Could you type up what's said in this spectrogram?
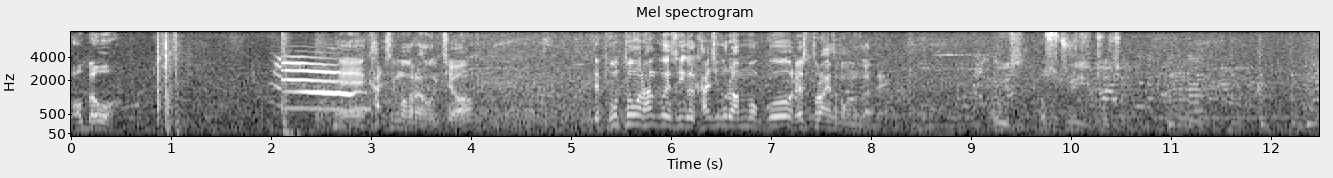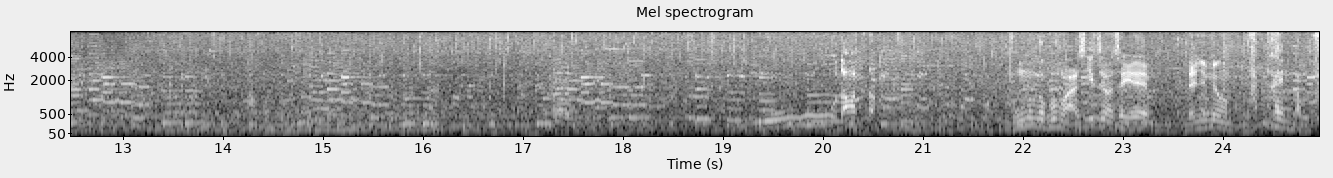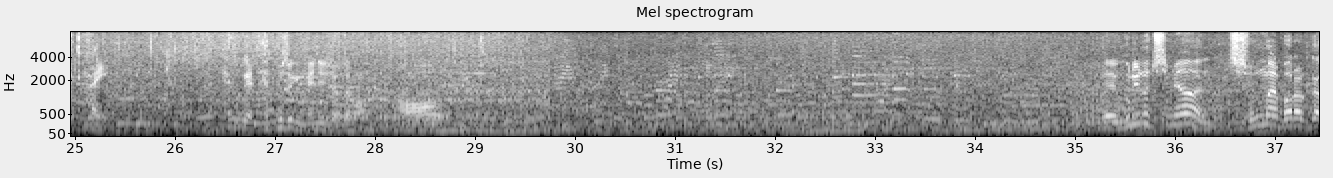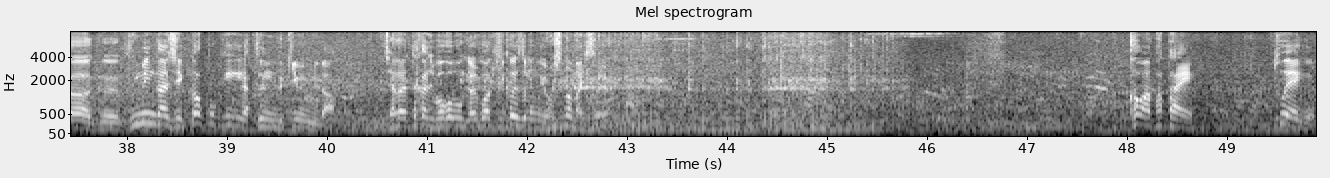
어 매워. 네 간식 먹으러 가고 있죠. 근데 보통은 한국에서 이걸 간식으로 안 먹고 레스토랑에서 먹는 건데. 어이 벌써 줄이. 오 나왔다. 먹는 거 보면 아시겠지만 저게 메뉴명은 팟타이입니다. 팟타이. 태국의 대표적인 메뉴죠, 저거. 어우. 네, 우리로 치면 정말 뭐랄까 그 국민 간식 떡볶이 같은 느낌입니다. 제가 여태까지 먹어본 결과 길거리에서 먹는 게 훨씬 더 맛있어요. 커마 팟타이 two egg.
